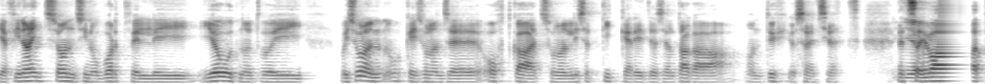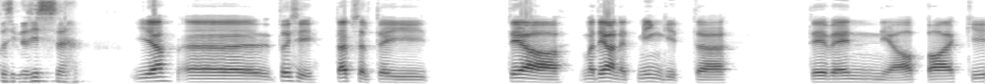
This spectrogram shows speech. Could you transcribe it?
ja finants on sinu portfelli jõudnud või, või sul on, okei okay,, sul on see oht ka, et sul on lihtsalt tikerid ja seal taga on tühjus, on ju, et, et ja. sa ei vaata sinna sisse. jah, äh, tõsi, täpselt ei tea, ma tean, et mingid äh, TVN ja APA äkki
